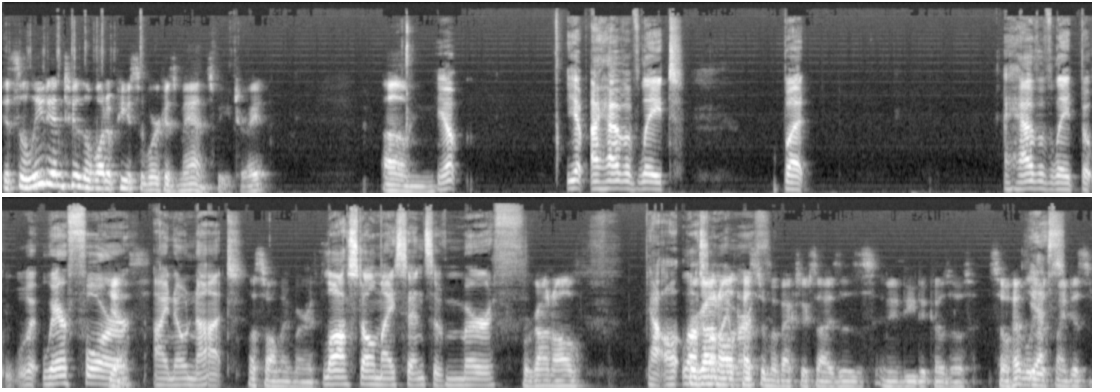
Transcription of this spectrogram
It's the lead into the "What a piece of work is man" speech, right? Um, yep. Yep, I have of late, but I have of late, but w- wherefore yes. I know not. Lost all my mirth. Lost all my sense of mirth. Forgone all. Yeah, all, forgone all, all custom of exercises, and indeed it goes so heavily yes. with my dis-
